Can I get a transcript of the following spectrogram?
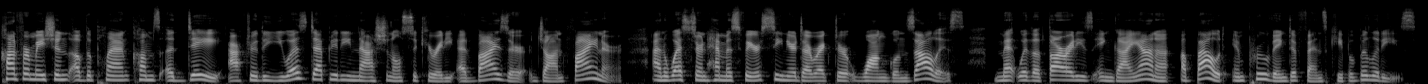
Confirmation of the plan comes a day after the U.S. Deputy National Security Advisor, John Finer, and Western Hemisphere Senior Director Juan Gonzalez met with authorities in Guyana about improving defense capabilities.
